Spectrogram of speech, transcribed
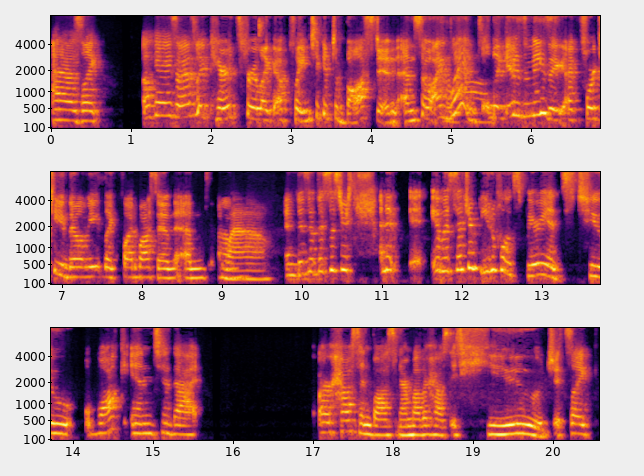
And I was like, okay. So I asked my parents for like a plane ticket to Boston. And so I wow. went. Like, it was amazing. I'm 14. They let me like fly to Boston and, um, wow. and visit the sisters. And it, it was such a beautiful experience to walk into that our house in Boston, our mother house is huge. It's like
